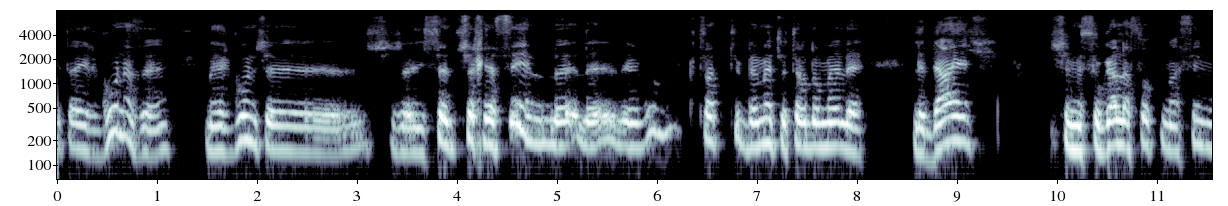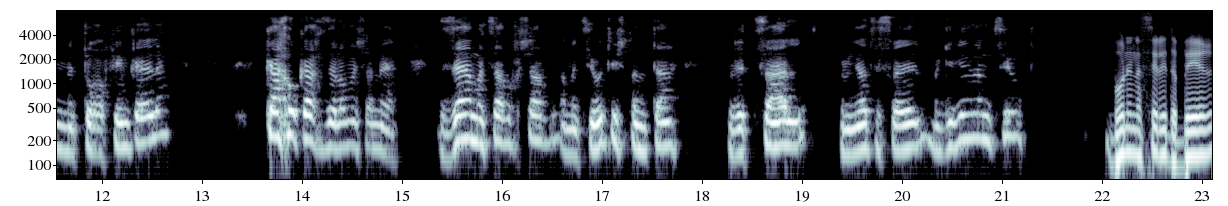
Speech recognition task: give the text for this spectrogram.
את הארגון הזה מהארגון שייסד שייח' יאסין לארגון קצת באמת יותר דומה לדאעש, שמסוגל לעשות מעשים מטורפים כאלה. כך או כך זה לא משנה. זה המצב עכשיו, המציאות השתנתה, וצה"ל ומדינת ישראל מגיבים למציאות. בואו ננסה לדבר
